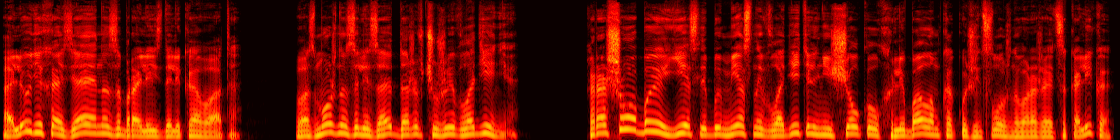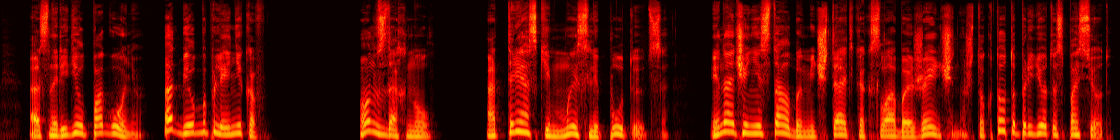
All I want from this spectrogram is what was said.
а люди хозяина забрались далековато. Возможно, залезают даже в чужие владения. Хорошо бы, если бы местный владетель не щелкал хлебалом, как очень сложно выражается Калика, а снарядил погоню, отбил бы пленников. Он вздохнул. От тряски мысли путаются, иначе не стал бы мечтать, как слабая женщина, что кто-то придет и спасет.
